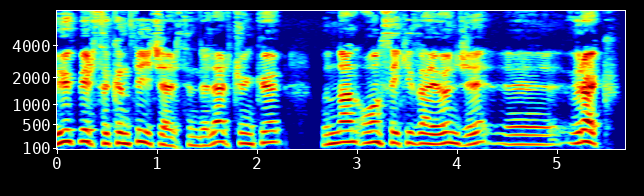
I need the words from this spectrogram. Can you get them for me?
büyük bir sıkıntı içerisindeler. Çünkü bundan 18 ay önce Irak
